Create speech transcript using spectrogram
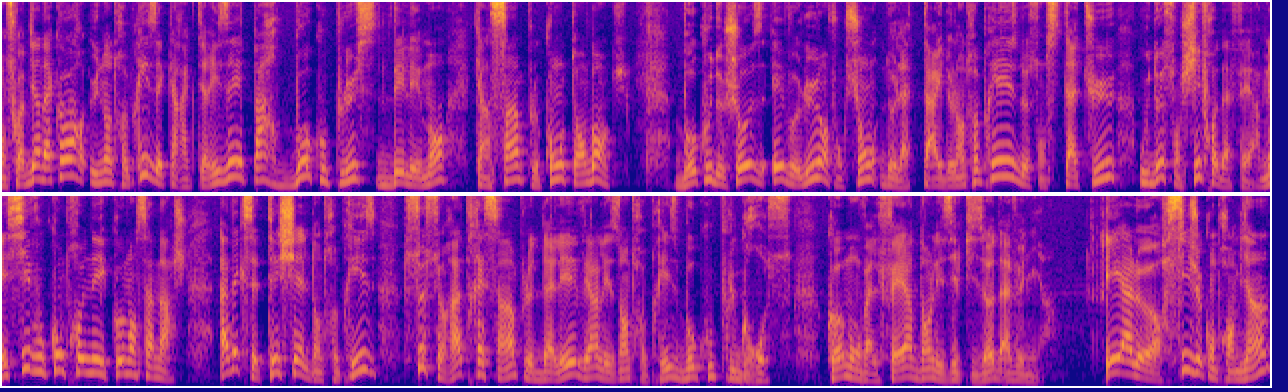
Qu'on soit bien d'accord, une entreprise est caractérisée par beaucoup plus d'éléments qu'un simple compte en banque. Beaucoup de choses évoluent en fonction de la taille de l'entreprise, de son statut ou de son chiffre d'affaires. Mais si vous comprenez comment ça marche avec cette échelle d'entreprise, ce sera très simple d'aller vers les entreprises beaucoup plus grosses, comme on va le faire dans les épisodes à venir. Et alors, si je comprends bien,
